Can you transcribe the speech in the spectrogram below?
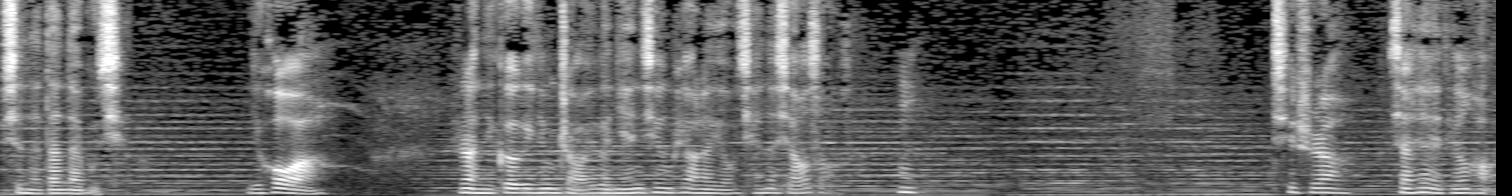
现在担待不起了。以后啊，让你哥给你们找一个年轻、漂亮、有钱的小嫂子。嗯。其实啊，想想也挺好的。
